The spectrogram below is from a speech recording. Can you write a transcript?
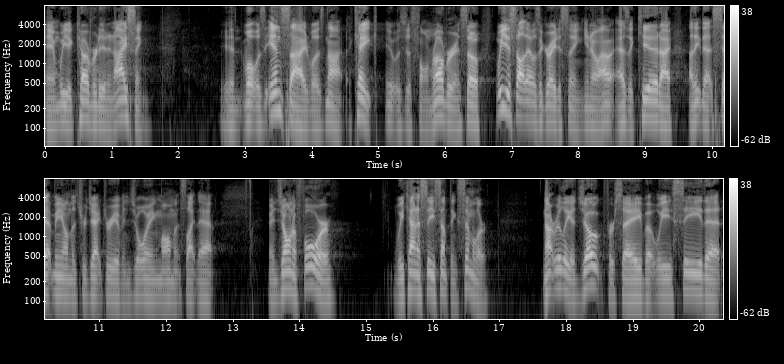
and we had covered it in icing. And what was inside was not a cake, it was just foam rubber. And so we just thought that was the greatest thing. You know, I, as a kid, I, I think that set me on the trajectory of enjoying moments like that. In Jonah 4, we kind of see something similar. Not really a joke per se, but we see that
